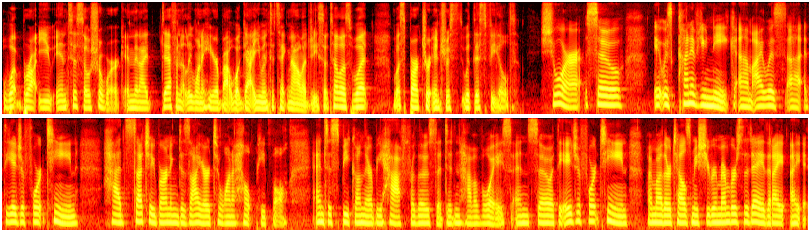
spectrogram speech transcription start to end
what brought you into social work, and then I definitely want to hear about what got you into technology. So, tell us what what sparked your interest with this field. Sure. So, it was kind of unique. Um, I was uh, at the age of 14, had such a burning desire to want to help people and to speak on their behalf for those that didn't have a voice. And so at the age of 14, my mother tells me she remembers the day that I, I,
